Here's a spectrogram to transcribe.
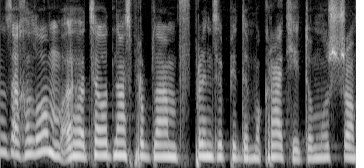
Ну, загалом, е, це одна з проблем в принципі демократії, тому що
